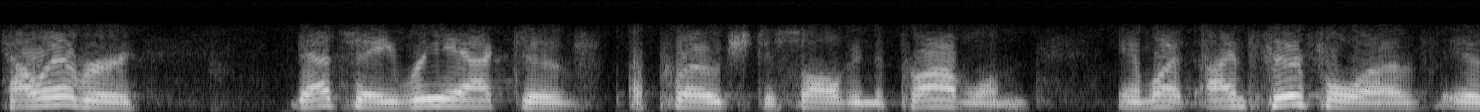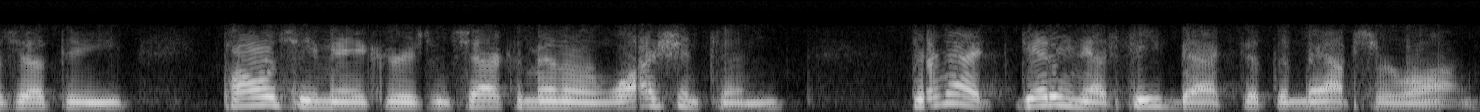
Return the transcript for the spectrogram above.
However, that's a reactive approach to solving the problem. And what I'm fearful of is that the policymakers in Sacramento and Washington, they're not getting that feedback that the maps are wrong.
